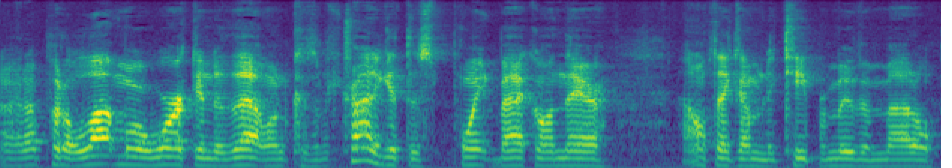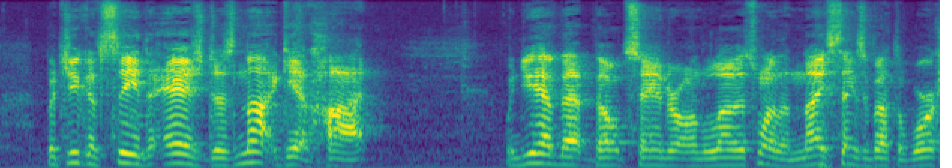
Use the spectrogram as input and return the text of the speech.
Alright, I put a lot more work into that one because I'm trying to get this point back on there. I don't think I'm going to keep removing metal. But you can see the edge does not get hot when you have that belt sander on low, it's one of the nice things about the Work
